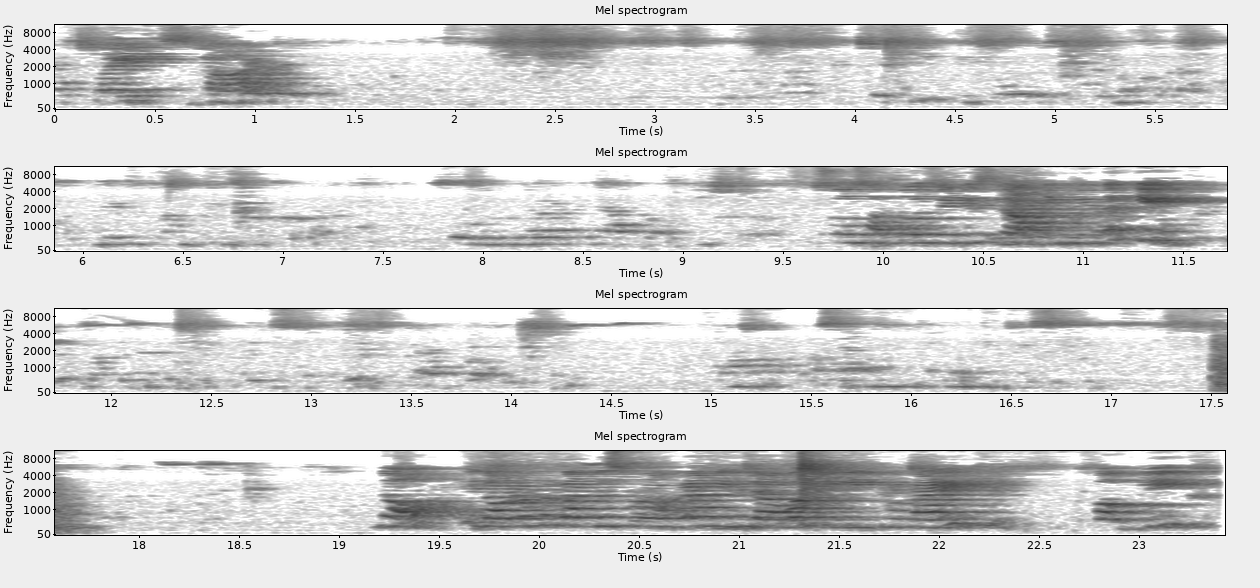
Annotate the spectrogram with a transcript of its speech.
that's why it start so suppose it is starting with now in order to run this program in java we need to write public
